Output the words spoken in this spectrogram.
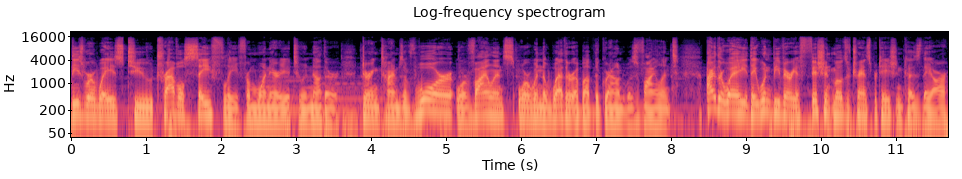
these were ways to travel safely from one area to another during times of war or violence or when the weather above the ground was violent. Either way, they wouldn't be very efficient modes of transportation because they are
